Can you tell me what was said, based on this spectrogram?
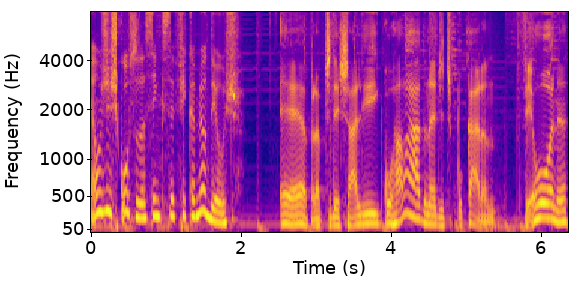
É uns discursos assim que você fica, meu Deus. É, pra te deixar ali encurralado, né? De tipo, cara, ferrou, né?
